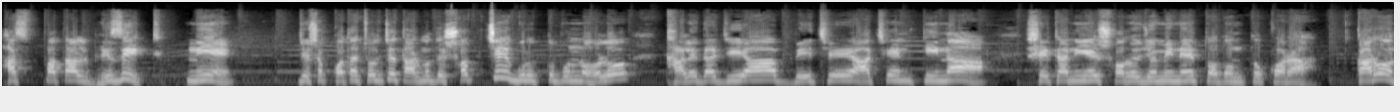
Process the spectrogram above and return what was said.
হাসপাতাল ভিজিট নিয়ে যেসব কথা চলছে তার মধ্যে সবচেয়ে গুরুত্বপূর্ণ হলো, খালেদা জিয়া বেঁচে আছেন কি না সেটা নিয়ে সরজমিনে তদন্ত করা। কারণ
